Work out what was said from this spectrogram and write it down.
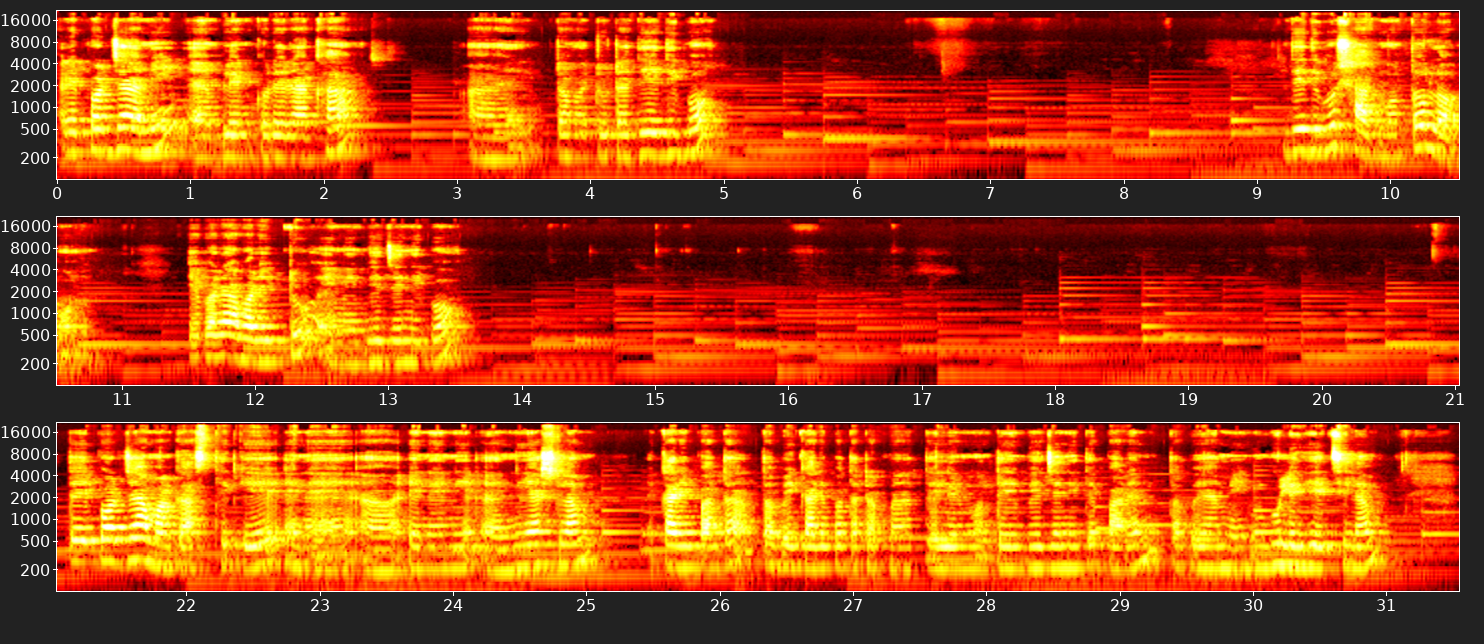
আর এ পর্যায়ে আমি ব্লেন্ড করে রাখা টমেটোটা দিয়ে দিব। দিয়ে দিব স্বাদ মতো লবণ। এবারে আবার একটু ভেজে নিব। এই পর্যায়ে আমার কাছ থেকে এনে এনে নিয়ে আসলাম কারি পাতা। তবে কারি পাতাটা আপনারা তেলের মধ্যে ভেজে নিতে পারেন, তবে আমি ভুলে গিয়েছিলাম।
